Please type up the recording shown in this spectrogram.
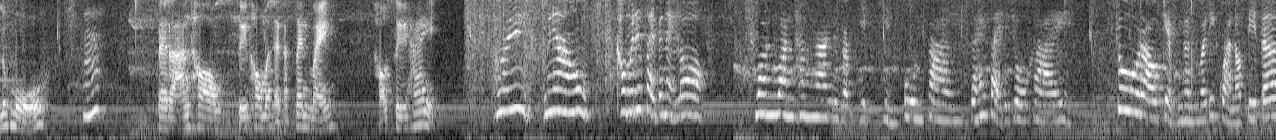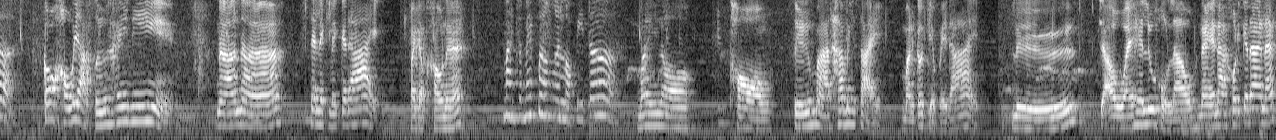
ลูกหมู หืมไปร้านทองซื้อทองมาใส่สักเส้นไหม เขาซื้อให้ เฮ้ย ไม่เอา เขาไม่ได้ใส่ไปไหนหรอก วันวันๆทำงานอยู่กับอิฐหินปูนทรายจะให้ใส่ไปโชว์ใคร สู้เราเก็บเงินไว้ดีกว่าเนาะปีเตอร์ ก็เขาอยากซื้อให้นี่นะนะเส้นเล็กๆก็ได้ ไปกับเขานะ มันจะไม่เปลืองเงินหรอปีเตอร์ ไม่หรอก ทองซื้อมาถ้าไม่ใส่ มันก็เก็บไว้ได้ หรือจะเอาไว้ให้ลูกของเราในอนาคตก็ได้นะ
